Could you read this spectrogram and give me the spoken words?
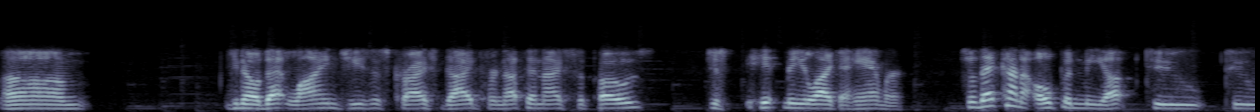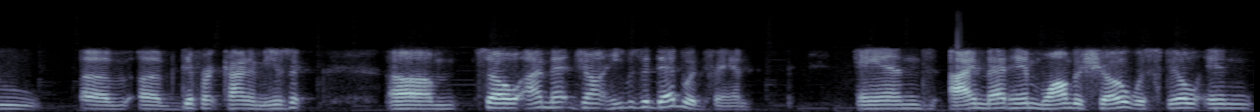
Um, you know that line, "Jesus Christ died for nothing," I suppose, just hit me like a hammer. So that kind of opened me up to to a, a different kind of music. Um, so I met John. He was a Deadwood fan, and I met him while the show was still in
